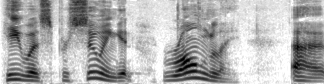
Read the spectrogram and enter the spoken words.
he was pursuing it wrongly. Uh,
